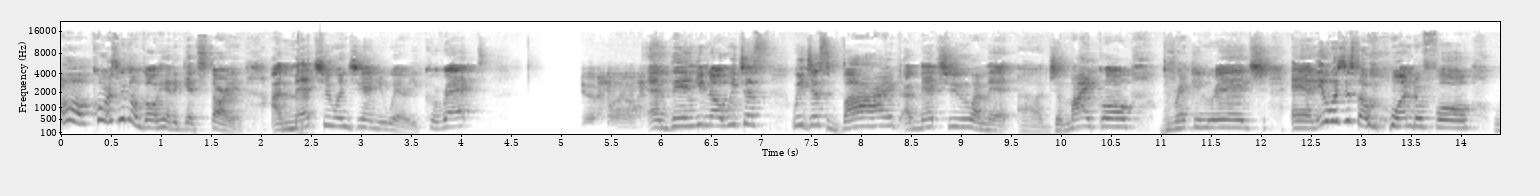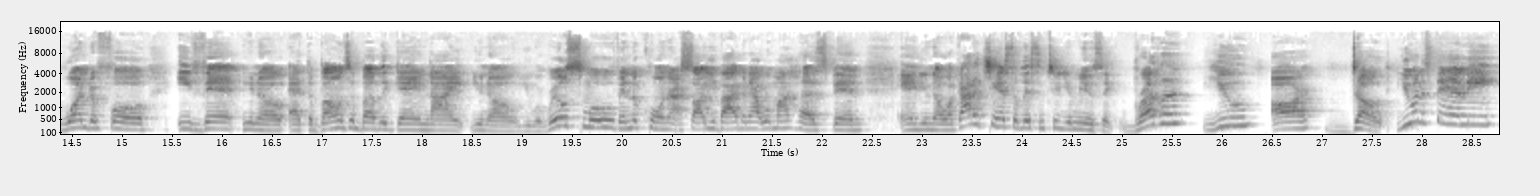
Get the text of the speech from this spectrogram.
oh, of course, we're gonna go ahead and get started. I met you in January, correct? Yes, ma'am. And then you know we just we just vibed. I met you. I met uh, Jamichael Breckenridge, and it was just a wonderful, wonderful event. You know, at the Bones and Bubbly game night. You know, you were real smooth in the corner. I saw you vibing out with my husband, and you know, I got a chance to listen to your music, brother. You are dope. You understand me?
